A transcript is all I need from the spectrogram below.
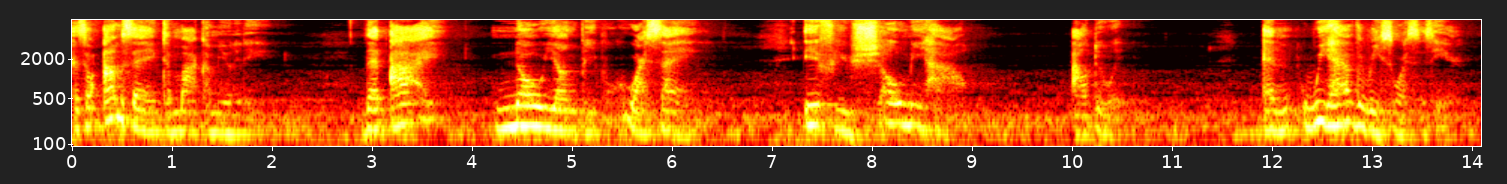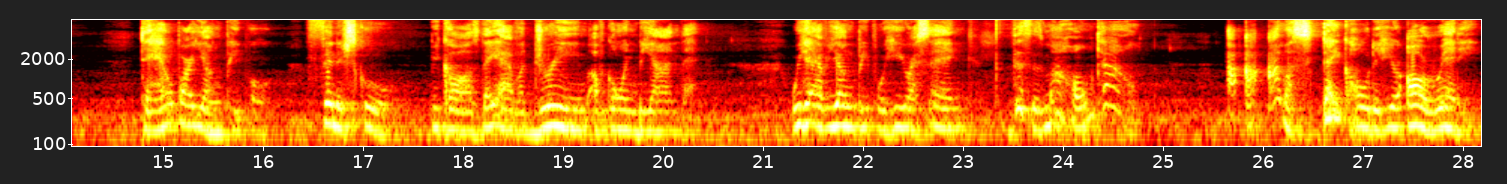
And so I'm saying to my community that I know young people who are saying, if you show me how, I'll do it. And we have the resources here to help our young people finish school because they have a dream of going beyond that. We have young people here are saying, this is my hometown. I, I'm a stakeholder here already.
